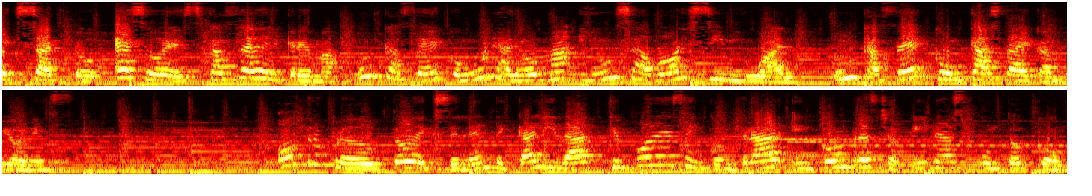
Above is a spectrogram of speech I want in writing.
Exacto, eso es, Café del Crema, un café con un aroma y un sabor sin igual, un café con casta de campeones. Otro producto de excelente calidad que puedes encontrar en compraschapinas.com,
